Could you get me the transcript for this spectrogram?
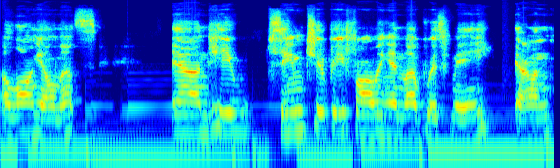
a long illness. And he seemed to be falling in love with me. And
